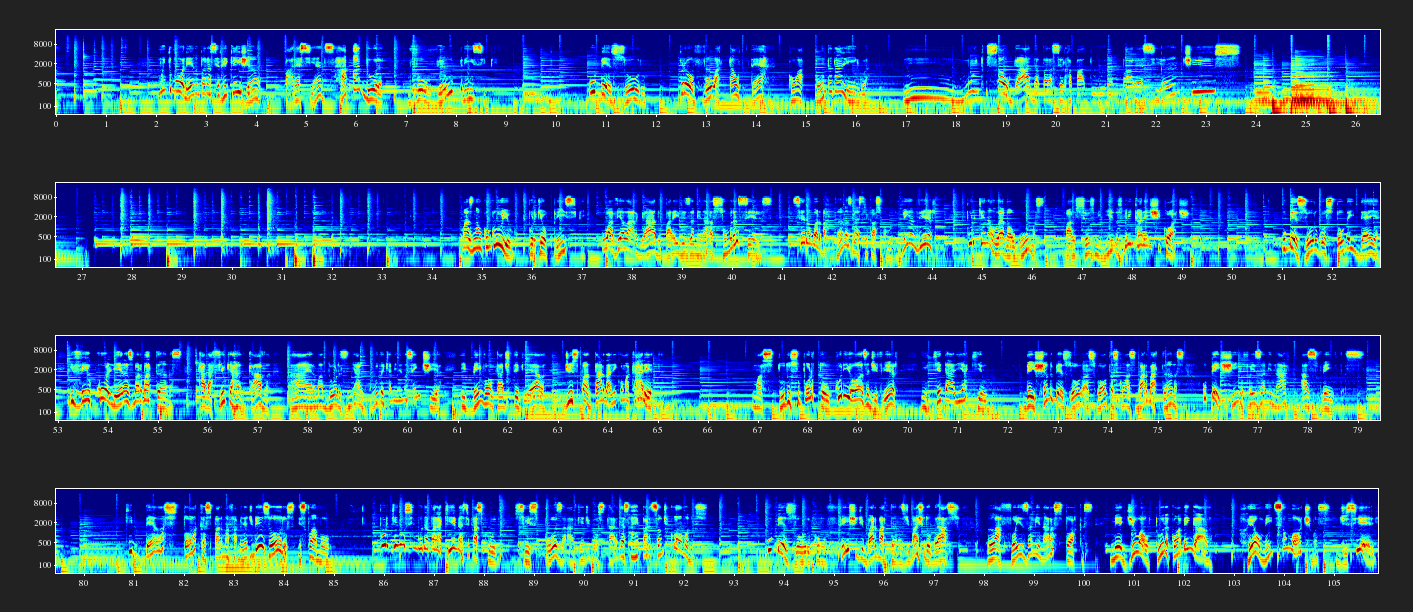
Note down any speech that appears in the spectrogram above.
Muito moreno para ser requeijão. Parece antes rapadura. Volveu o príncipe. O besouro provou a tal terra com a ponta da língua. Hum, muito salgada para ser rapadura. Parece antes. Mas não concluiu, porque o príncipe o havia largado para ir examinar as sobrancelhas. Serão barbatanas, mestre Cascudo? Venha ver. Por que não leva algumas para os seus meninos brincarem de chicote? O besouro gostou da ideia e veio colher as barbatanas. Cada fio que arrancava, ah, era uma dorzinha aguda que a menina sentia, e bem vontade teve ela de o espantar dali com uma careta. Mas tudo suportou, curiosa de ver em que daria aquilo. Deixando o besouro às voltas com as barbatanas, o peixinho foi examinar as ventas. Que belas tocas para uma família de besouros! exclamou. Por que não se muda para aqui, mestre Cascudo? Sua esposa havia de gostar dessa repartição de cômodos. O besouro, com o feixe de barbatanas debaixo do braço, lá foi examinar as tocas, mediu a altura com a bengala. Realmente são ótimas, disse ele.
